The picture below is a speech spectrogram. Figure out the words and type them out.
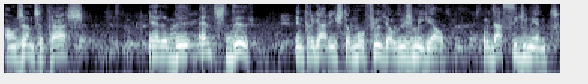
há uns anos atrás era de, antes de entregar isto ao meu filho, ao Luís Miguel, para dar seguimento,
